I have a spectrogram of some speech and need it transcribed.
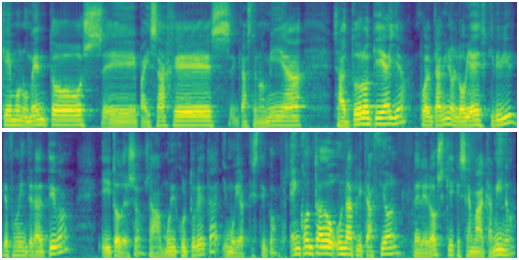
qué monumentos, eh, paisajes, gastronomía, o sea, todo lo que haya por el camino lo voy a describir de forma interactiva y todo eso, o sea, muy cultureta y muy artístico. He encontrado una aplicación del Eroski que se llama Camino,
